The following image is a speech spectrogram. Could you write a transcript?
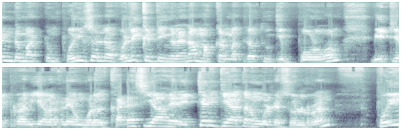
என்று மட்டும் பொய் சொல்ல வெளிக்கிட்டீங்களேன்னா மக்கள் மத்தியில் தூக்கி போடுவோம். விடிஎஃப் ரவி அவர்களே உங்களுக்கு கடைசியாக எச்சரிக்கையாக தான் உங்கள்கிட்ட சொல்கிறேன் பொய்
